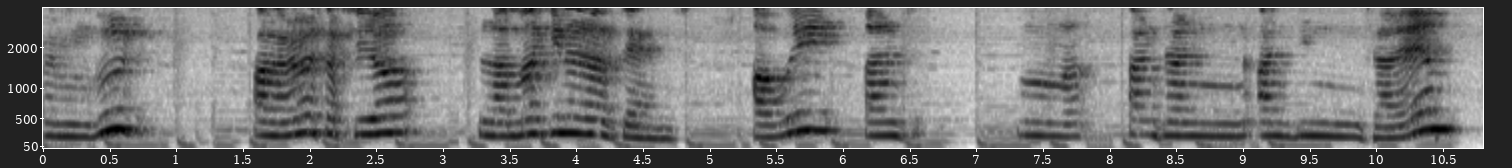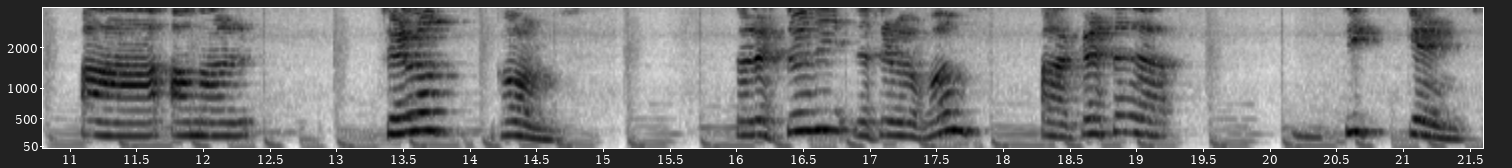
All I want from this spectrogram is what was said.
Benvinguts a la nova secció La màquina del temps. Avui ens, mm, ens en, endinsarem a, amb el Sherlock Holmes. De l'estudi de Sherlock Holmes a la casa de Dickens,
